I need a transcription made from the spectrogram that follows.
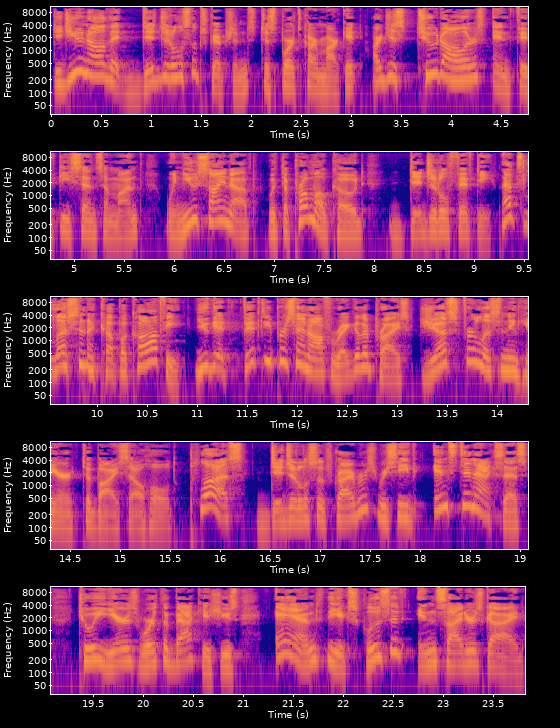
Did you know that digital subscriptions to Sports Car Market are just $2.50 a month when you sign up with the promo code DIGITAL50? That's less than a cup of coffee. You get 50% off regular price just for listening here to Buy, Sell, Hold. Plus, digital subscribers receive instant access to a year's worth of back issues and the exclusive Insider's Guide,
